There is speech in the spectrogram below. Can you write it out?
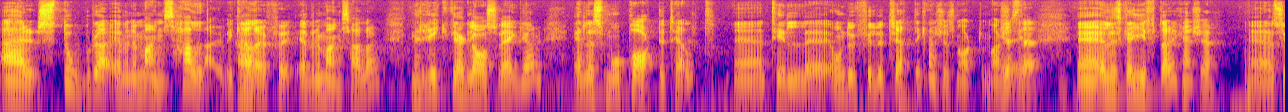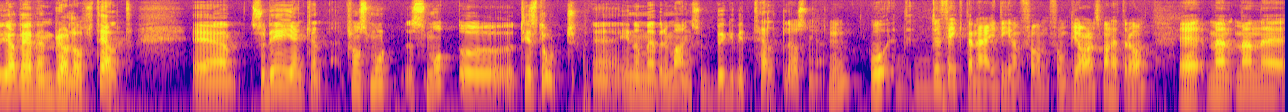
är stora evenemangshallar. Vi kallar ja. det för evenemangshallar. Med riktiga glasväggar, eller små partytält. Eh, till, eh, om du fyller 30 kanske snart, Marseille. Eller ska gifta dig kanske. Så gör vi även bröllopstält. Eh, så det är egentligen från smått, smått och till stort eh, inom evenemang så bygger vi tältlösningar. Mm. Och du fick den här idén från, från Björn som han hette då. Eh, men men eh,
